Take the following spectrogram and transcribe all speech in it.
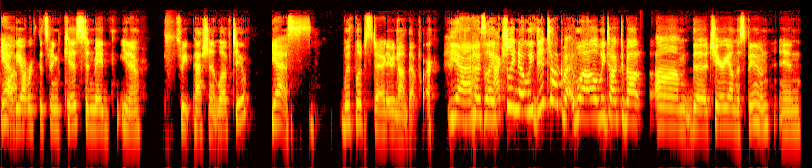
yeah all the artwork that's been kissed and made you know sweet passionate love to yes with lipstick. Maybe not that far. Yeah, I was like, actually, no. We did talk about. Well, we talked about um, the cherry on the spoon in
